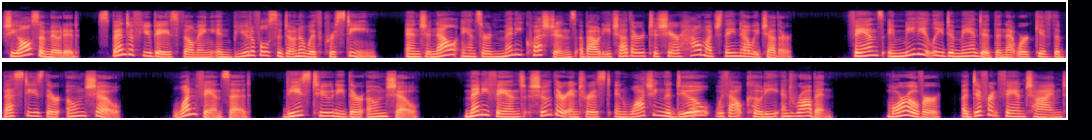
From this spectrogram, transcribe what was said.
She also noted, spent a few days filming in beautiful Sedona with Christine, and Janelle answered many questions about each other to share how much they know each other. Fans immediately demanded the network give the besties their own show. One fan said, These two need their own show. Many fans showed their interest in watching the duo without Kody and Robyn. Moreover, a different fan chimed,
